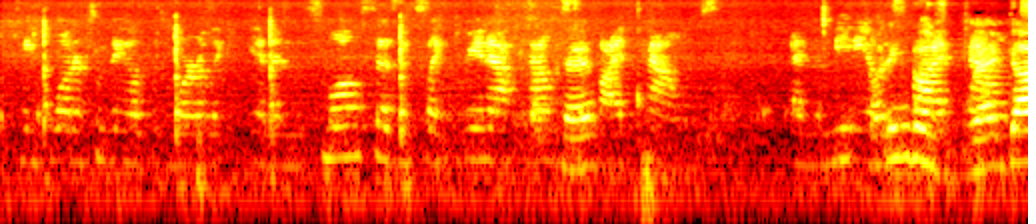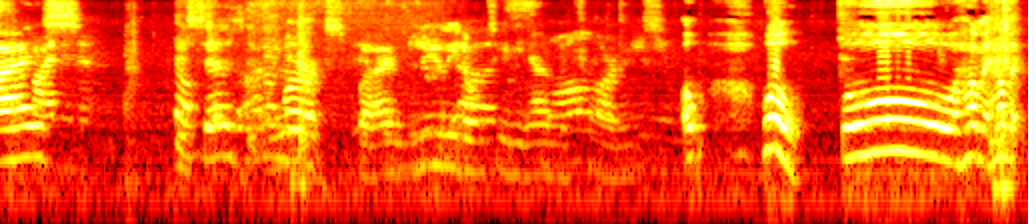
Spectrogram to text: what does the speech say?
a pink one or something else is more like, and then the small says it's like three and a half pounds Okay. to five pounds, and the medium So I is think those five red guys- to five It says it works, but I really uh, don't see any small or animatronics. Oh, whoa, whoa, whoa, whoa, helmet, helmet.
